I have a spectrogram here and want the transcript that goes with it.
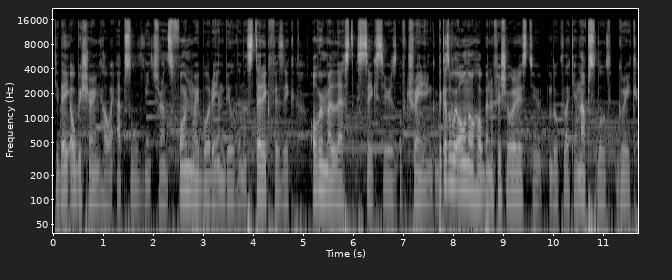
Today I'll be sharing how I absolutely transformed my body and built an aesthetic physique over my last 6 years of training because we all know how beneficial it is to look like an absolute Greek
